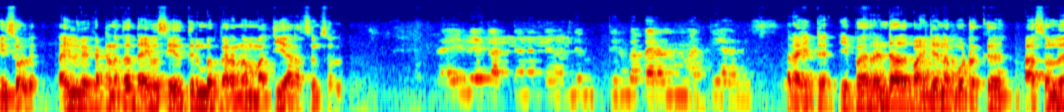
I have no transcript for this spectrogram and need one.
நீ சொல்லு. ரயில்வே கட்டணத்தை தயவு செய்து திரும்ப பெறணும் மத்திய அரசுன்னு சொல்லு. ரயில்வே கட்டணத்தை வந்து திரும்ப பெறணும் மத்திய அரசு. ரைட்டு இப்போ ரெண்டாவது பாயிண்ட் என்ன போட்டிருக்கு? சொல்லு.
